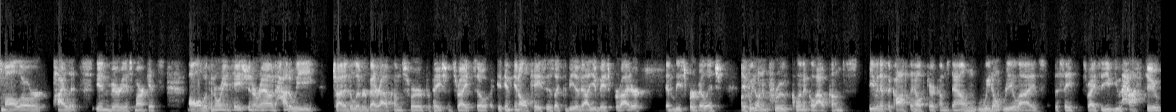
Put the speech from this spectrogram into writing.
smaller pilots in various markets, all with an orientation around how do we try to deliver better outcomes for, for patients, right? So in, in all cases, like to be a value-based provider, at least for Village, if we don't improve clinical outcomes, even if the cost of healthcare comes down, we don't realize the savings, right? So you, you have to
